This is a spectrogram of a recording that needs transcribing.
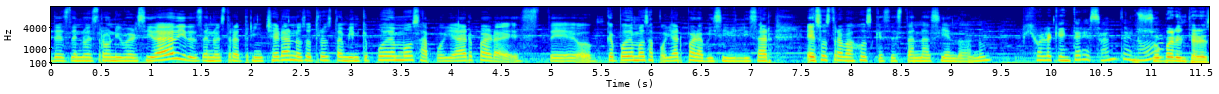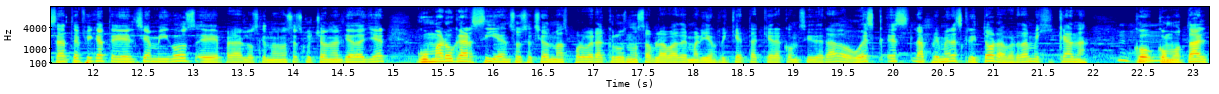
desde nuestra universidad y desde nuestra trinchera nosotros también qué podemos apoyar para este, o qué podemos apoyar para visibilizar esos trabajos que se están haciendo, ¿no? Híjole, qué interesante, ¿no? Súper interesante, fíjate, Elsie, amigos, eh, para los que no nos escucharon el día de ayer, Gumaro García en su sección Más por Veracruz nos hablaba de María Enriqueta, que era considerado, o es, es la primera escritora, ¿verdad? Mexicana, co- como tal,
